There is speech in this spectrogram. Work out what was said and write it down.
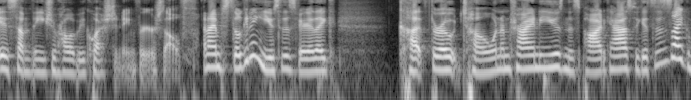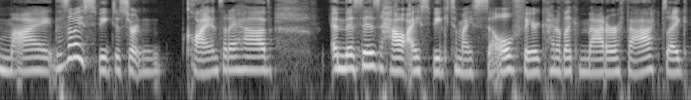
is something you should probably be questioning for yourself. And I'm still getting used to this very like cutthroat tone I'm trying to use in this podcast because this is like my this is how I speak to certain clients that I have. And this is how I speak to myself, very kind of like matter of fact, like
